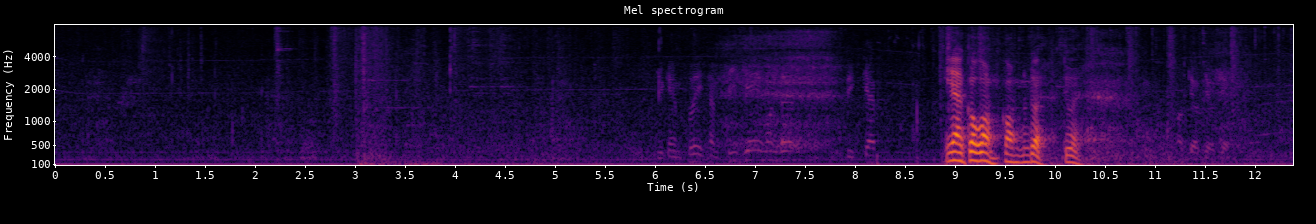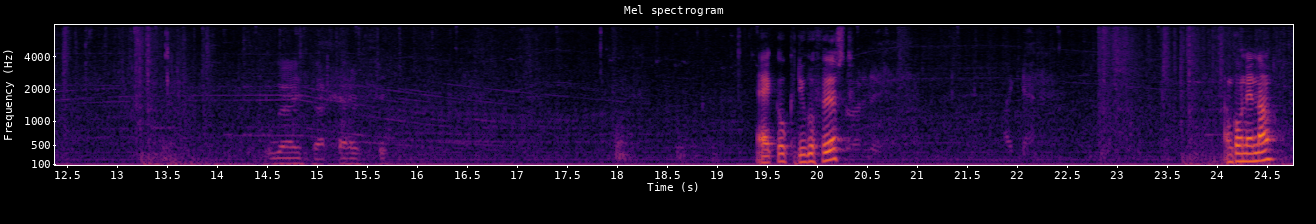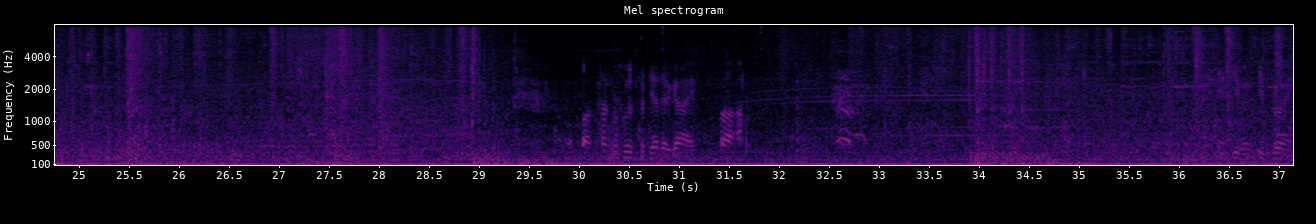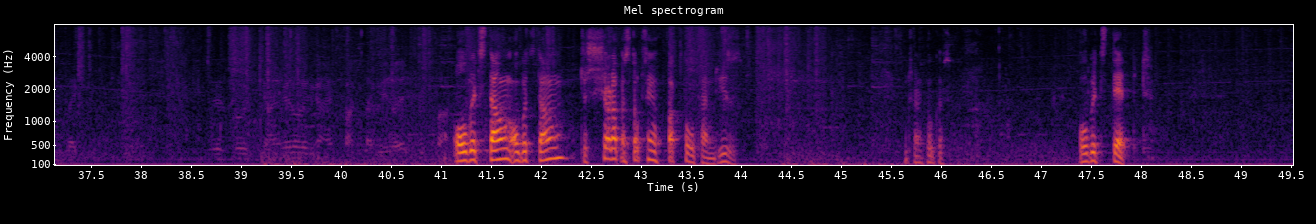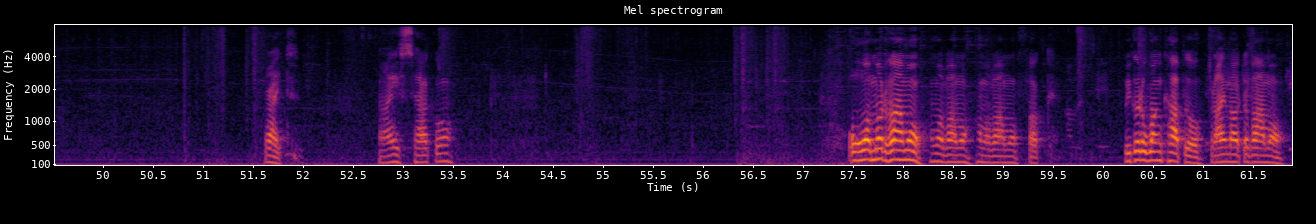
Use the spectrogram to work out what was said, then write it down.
You can play some T game on them. Be kept. Yeah, go on, go on, do it, do it. Okay, okay, okay. You guys are healthy. Echo, could you go first? Where are they? I can. I'm going in now. All Orbit's down, All orbit's down. Just shut up and stop saying fuck all the time, Jesus. I'm trying to focus. All Orbit's dipped. Right. Nice, Hako. Oh, I'm out of ammo. I'm out of ammo. I'm out of ammo. Fuck. We got a one capital, but I'm out of ammo.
